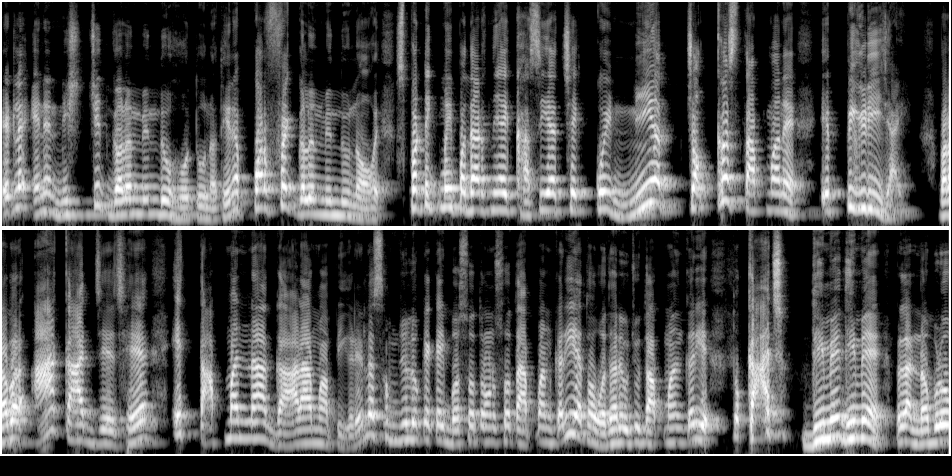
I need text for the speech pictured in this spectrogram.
એટલે એને નિશ્ચિત ગલનબિંદુ હોતું નથી. ને પરફેક્ટ ગલનબિંદુ ન હોય. સ્ફટિકમય પદાર્થની એક ખાસિયત છે કોઈ નિયત ચોક્કસ તાપમાને એ પીગળી જાય. બરાબર? આ કાચ જે છે એ તાપમાનના ગાળામાં પીગળે. એટલે સમજી લો કે કઈ બસો, ત્રણસો તાપમાન કરીએ અથવા વધારે ઊંચું તાપમાન કરીએ, તો કાચ ધીમે ધીમે પેલા નબળો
